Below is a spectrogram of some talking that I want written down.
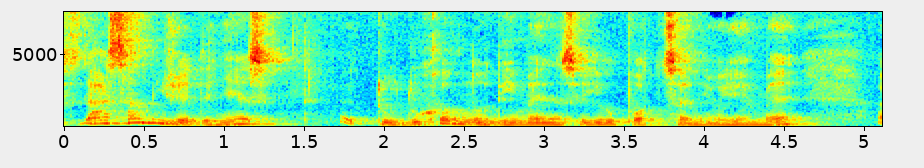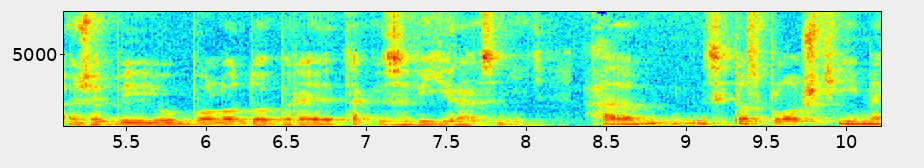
zdá sa mi, že dnes tú duchovnú dimenziu podceňujeme a že by ju bolo dobré tak zvýrazniť. A si to sploštíme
